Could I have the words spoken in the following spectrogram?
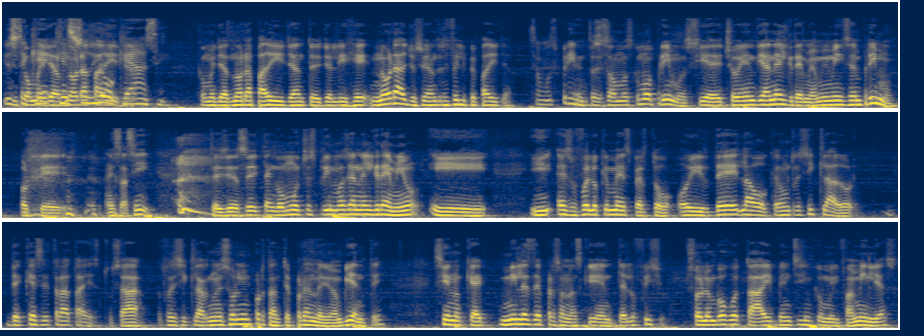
¿Y usted como qué- ella es qué Nora estudió? Padilla, ¿Qué hace? Como ella es Nora Padilla, entonces yo le dije, Nora, yo soy Andrés Felipe Padilla. Somos primos. Entonces somos como primos. Y de hecho hoy en día en el gremio a mí me dicen primo, porque es así. Entonces yo soy- tengo muchos primos en el gremio y, y eso fue lo que me despertó, oír de la boca de un reciclador de qué se trata esto. O sea, reciclar no es solo importante para el medio ambiente, sino que hay miles de personas que viven del oficio. Solo en Bogotá hay 25 mil familias.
